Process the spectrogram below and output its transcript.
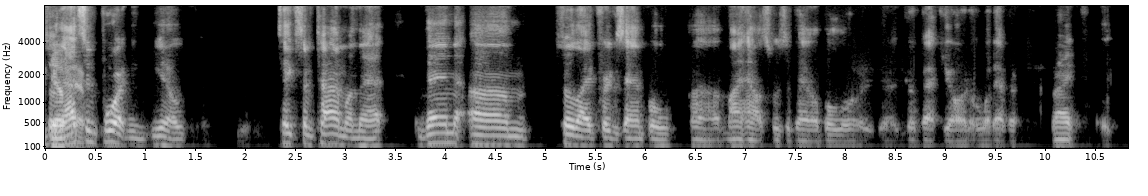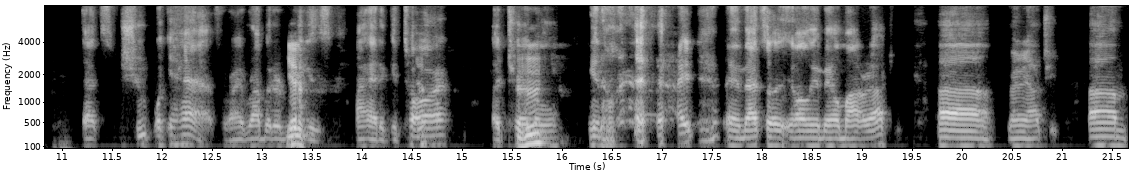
So that's important. You know, take some time on that. Then, um, so like for example, uh, my house was available, or uh, your backyard, or whatever, right? That's shoot what you have, right? Robert Rodriguez. I had a guitar, a mm-hmm. turtle, mm-hmm. you know, right? And that's a, only a male mariachi. Uh, mariachi. Um,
